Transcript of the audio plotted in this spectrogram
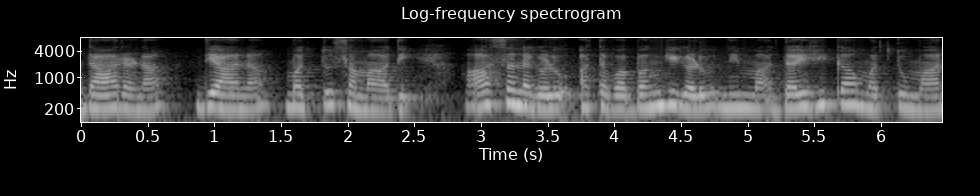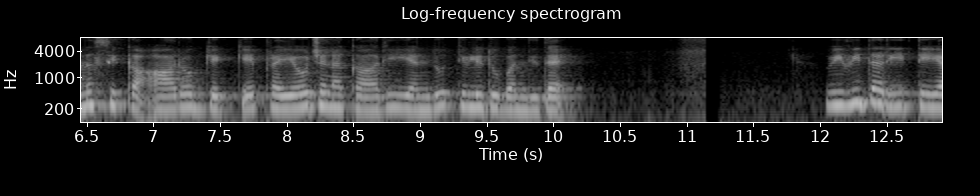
ಧಾರಣ, ಧ್ಯಾನ ಮತ್ತು ಸಮಾಧಿ. ಆಸನಗಳು ಅಥವಾ ಭಂಗಿಗಳು ನಿಮ್ಮ ದೈಹಿಕ ಮತ್ತು ಮಾನಸಿಕ ಆರೋಗ್ಯಕ್ಕೆ ಪ್ರಯೋಜನಕಾರಿ ಎಂದು ತಿಳಿದುಬಂದಿದೆ. ವಿವಿಧ ರೀತಿಯ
